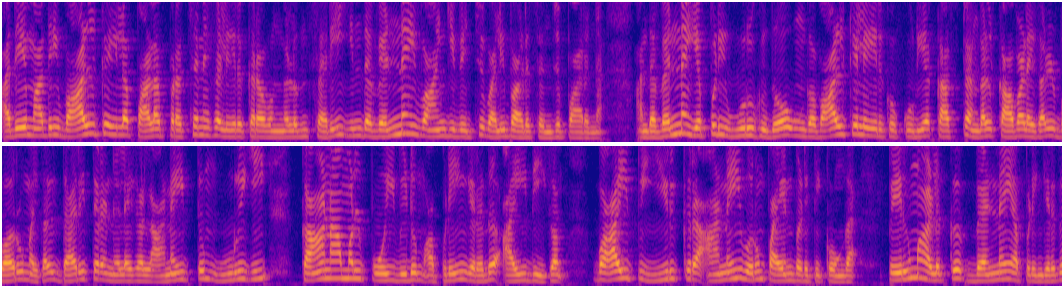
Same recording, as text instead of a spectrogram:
அதே மாதிரி வாழ்க்கையில் பல பிரச்சனைகள் இருக்கிறவங்களும் சரி இந்த வெண்ணெய் வாங்கி வச்சு வழிபாடு செஞ்சு பாருங்கள் அந்த வெண்ணெய் எப்படி உருகுதோ உங்கள் வாழ்க்கையில் இருக்கக்கூடிய கஷ்டங்கள் கவலைகள் வறுமைகள் தரித்திர நிலைகள் அனைத்தும் உருகி காணாமல் போய்விடும் அப்படிங்கிறது ஐதீகம். வாய்ப்பு இருக்கிற அனைவரும் பயன்படுத்திக்கோங்க. பெருமாளுக்கு வெண்ணெய் அப்படிங்கிறது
